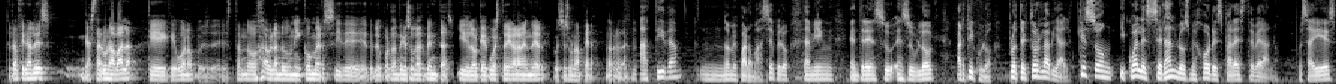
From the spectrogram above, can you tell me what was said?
Entonces al final es gastar una bala que, bueno, pues estando hablando de un e-commerce y de, lo importante que son las ventas y de lo que cuesta llegar a vender, pues es una pena, la verdad. Atida, no me paro más, ¿eh? pero también entré en su, en su blog, artículo, protector labial, ¿qué son y cuáles serán los mejores para este verano? Pues ahí es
